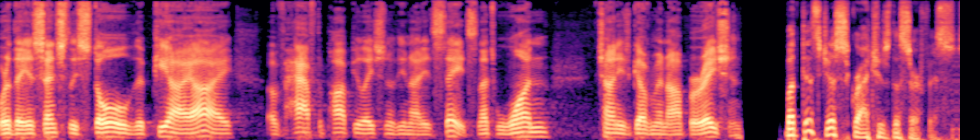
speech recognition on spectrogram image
where they essentially stole the PII of half the population of the United States. And that's one Chinese government operation. But this just scratches the surface.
